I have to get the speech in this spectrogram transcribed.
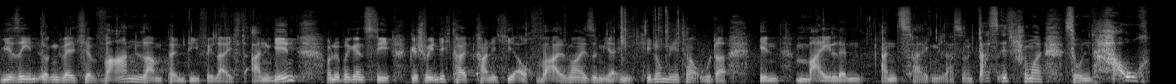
Wir sehen irgendwelche Warnlampen, die vielleicht angehen. Und übrigens, die Geschwindigkeit kann ich hier auch wahlweise mir in Kilometer oder in Meilen anzeigen lassen. Und das ist schon mal so ein Hauch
